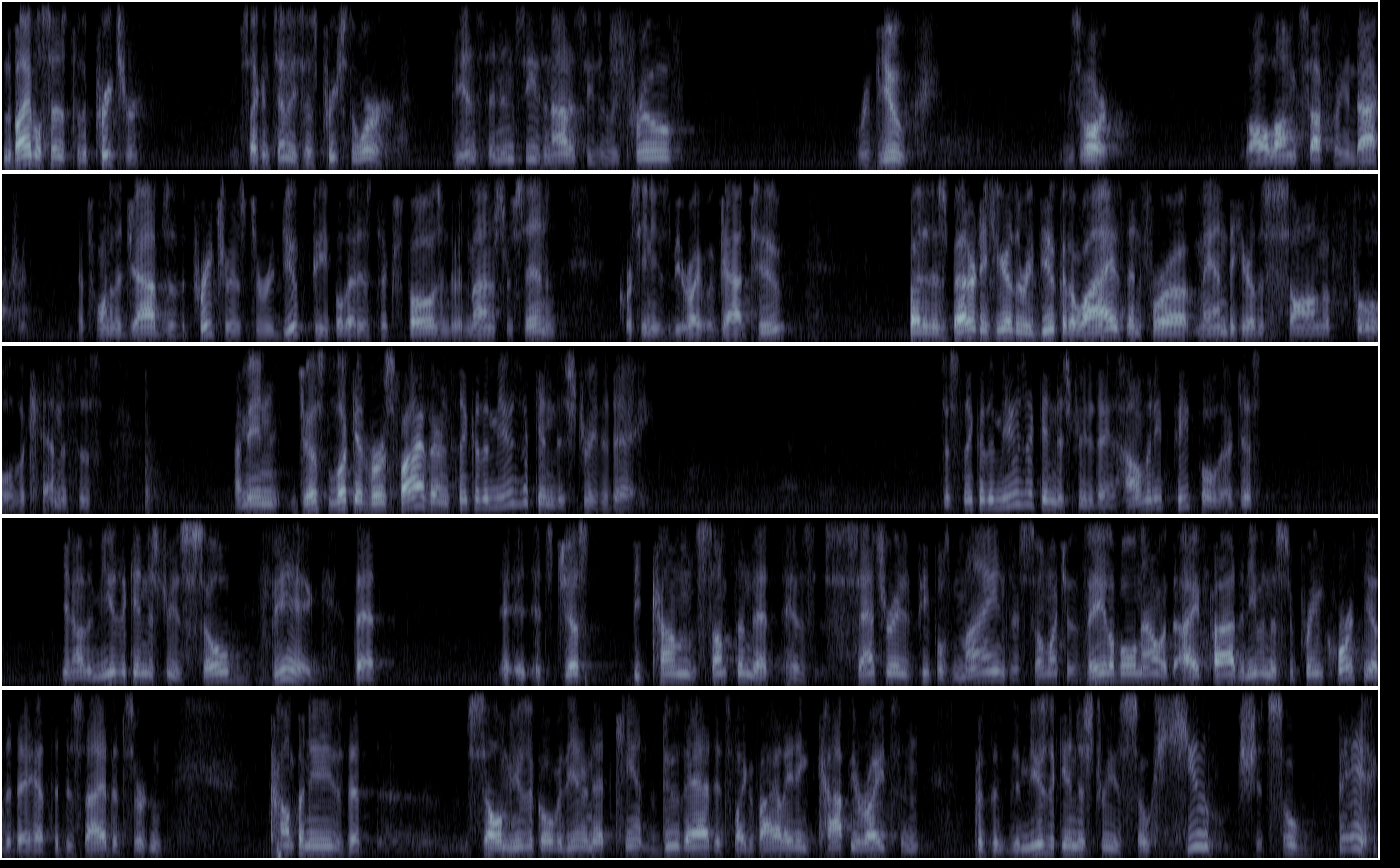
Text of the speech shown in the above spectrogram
the Bible says to the preacher, Second Timothy says, preach the word. Be instant in season, out of season. Reprove, rebuke, exhort, all long suffering and doctrine. That's one of the jobs of the preacher is to rebuke people, that is to expose and to admonish their sin. And course, he needs to be right with God too. But it is better to hear the rebuke of the wise than for a man to hear the song of fools. Again, this is, I mean, just look at verse 5 there and think of the music industry today. Just think of the music industry today and how many people are just, you know, the music industry is so big that it, it's just become something that has saturated people's minds. There's so much available now with the iPods, and even the Supreme Court the other day had to decide that certain companies that sell music over the internet can't do that. It's like violating copyrights, and because the, the music industry is so huge, it's so big,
